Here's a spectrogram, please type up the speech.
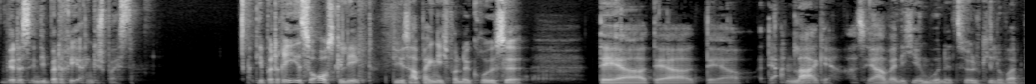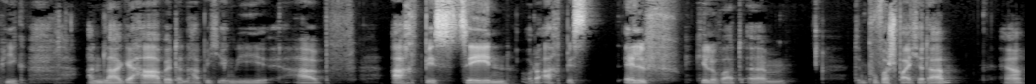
wird es in die Batterie eingespeist. Die Batterie ist so ausgelegt, die ist abhängig von der Größe der, der, der, der Anlage. Also ja, wenn ich irgendwo eine 12 Kilowatt Peak Anlage habe, dann habe ich irgendwie ja, 8 bis 10 oder 8 bis 11 Kilowatt ähm, den Pufferspeicher da. Ja,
